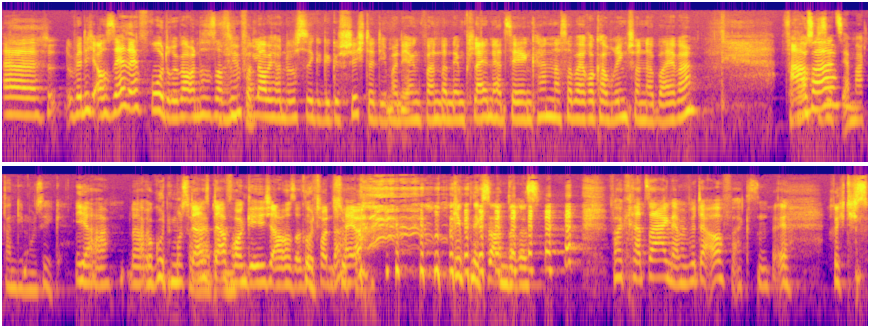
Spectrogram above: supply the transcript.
Äh, bin ich auch sehr, sehr froh drüber. Und das ist auf jeden Fall, glaube ich, eine lustige Geschichte, die man irgendwann dann dem Kleinen erzählen kann, dass er bei Rock am Ring schon dabei war. Vorausgesetzt, er mag dann die Musik. ja, da, Aber gut, muss er das, ja. Davon gehe ich aus. Also Gut, von super. daher. Gibt nichts anderes. Ich wollte gerade sagen, damit wird er aufwachsen. Ja, richtig so.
